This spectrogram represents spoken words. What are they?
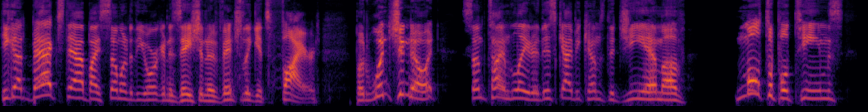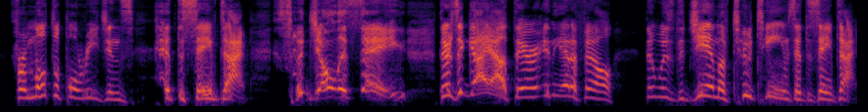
He got backstabbed by someone in the organization and eventually gets fired. But wouldn't you know it, sometime later, this guy becomes the GM of multiple teams for multiple regions at the same time. So Joel is saying there's a guy out there in the NFL that was the GM of two teams at the same time.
